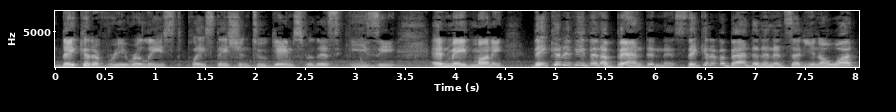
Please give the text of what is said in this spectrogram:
They could have re-released PlayStation 2 games for this easy and made money. They could have even abandoned this. They could have abandoned it and said, you know what?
